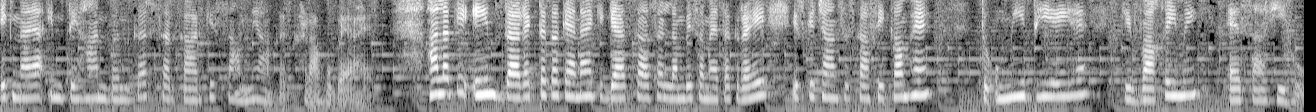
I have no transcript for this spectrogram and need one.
एक नया इम्तिहान बनकर सरकार के सामने आकर खड़ा हो गया है। हालाँकि एम्स डायरेक्टर का कहना है कि गैस का असर लंबे समय तक रहे, इसके चांसेस काफ़ी कम हैं। तो उम्मीद भी यही है कि वाकई में ऐसा ही हो।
